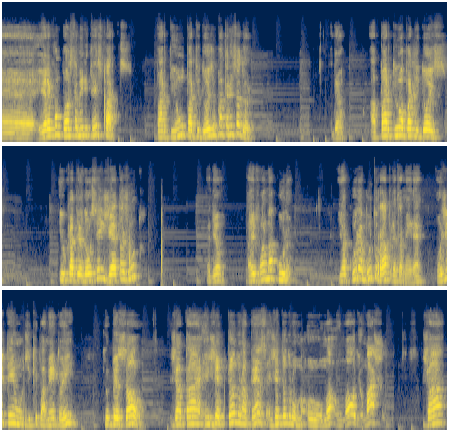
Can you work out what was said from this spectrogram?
É, e ela é composta também de três partes. Parte 1, parte 2 e um catalisador. Entendeu? A parte 1, a parte 2 e o catalisador você injeta junto. Entendeu? Aí forma a cura. E a cura é muito rápida também, né? Hoje tem uns equipamentos aí que o pessoal já está injetando na peça, injetando no o, o molde, o macho, já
